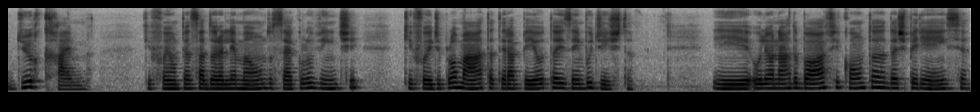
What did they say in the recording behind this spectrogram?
Durkheim, que foi um pensador alemão do século XX, que foi diplomata, terapeuta e zen budista. E o Leonardo Boff conta da experiência,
